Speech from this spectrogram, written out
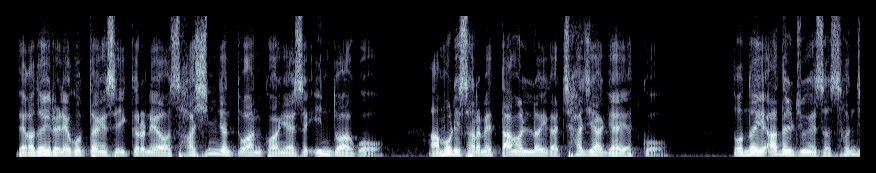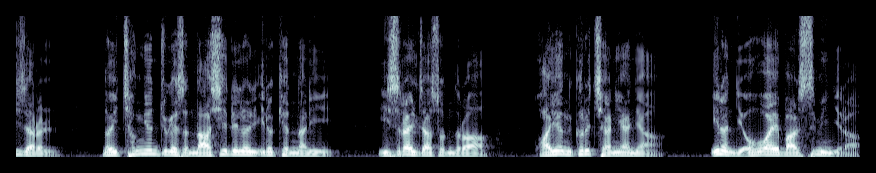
내가 너희를 애굽 땅에서 이끌어내어 40년 동안 광야에서 인도하고 아모리 사람의 땅을 너희가 차지하게 하였고 또 너희 아들 중에서 선지자를 너희 청년 중에서 나시리를 일으켰나니 이스라엘 자손들아 과연 그렇지 아니하냐? 이는 여호와의 말씀이니라.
